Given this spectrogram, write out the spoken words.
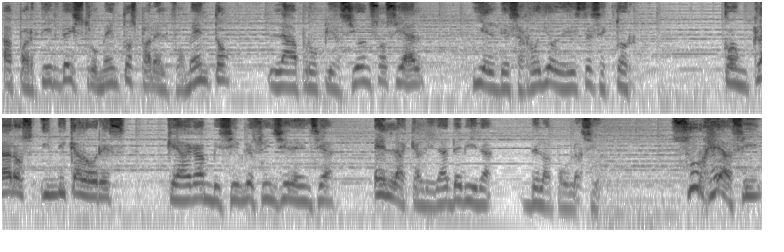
a partir de instrumentos para el fomento, la apropiación social y el desarrollo de este sector, con claros indicadores que hagan visible su incidencia en la calidad de vida de la población. Surge así,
